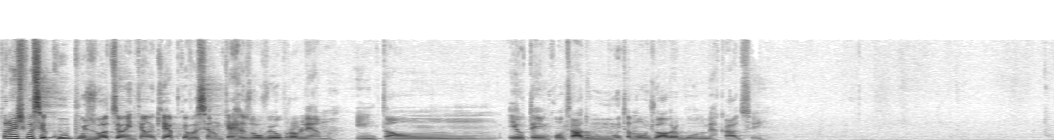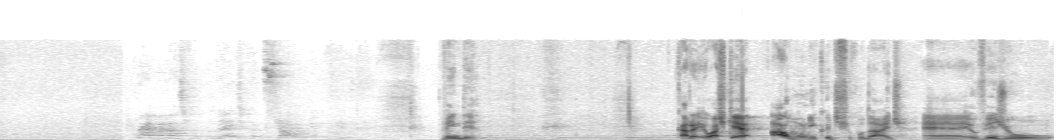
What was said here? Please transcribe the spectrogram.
toda vez que você culpa os outros, eu entendo que é porque você não quer resolver o problema. Então, eu tenho encontrado muita mão de obra boa no mercado, sim. vender. Cara, eu acho que é a única dificuldade. É, eu vejo,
